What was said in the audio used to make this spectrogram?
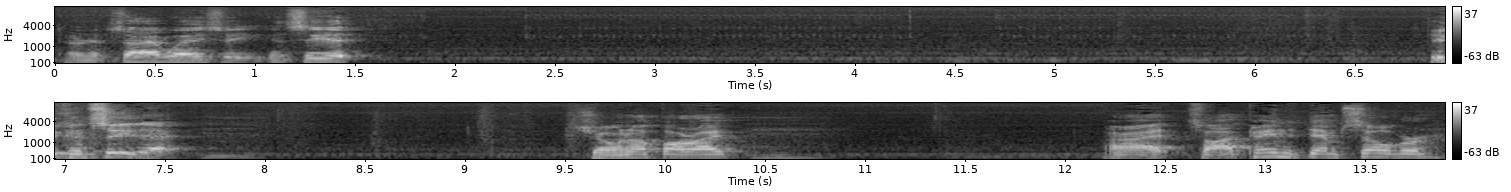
Turn it sideways so you can see it. You can see that. Showing up alright? Alright, so I painted them silver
